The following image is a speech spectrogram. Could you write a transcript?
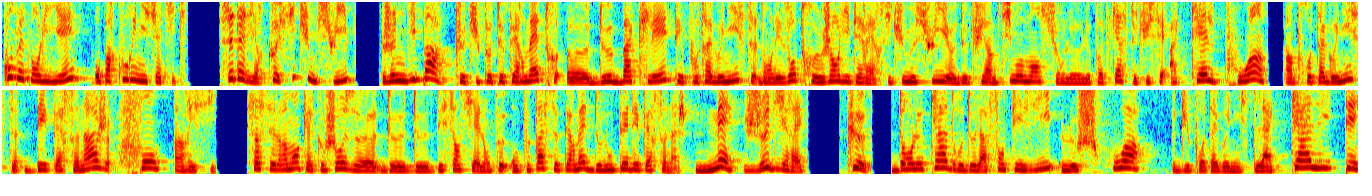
complètement lié au parcours initiatique. C'est-à-dire que si tu me suis, je ne dis pas que tu peux te permettre euh, de bâcler tes protagonistes dans les autres genres littéraires. Si tu me suis euh, depuis un petit moment sur le, podcast, tu sais à quel point un protagoniste, des personnages font un récit. Ça, c'est vraiment quelque chose euh, d'essentiel. De, on peut, on peut pas se permettre de louper des personnages. Mais je dirais que dans le cadre de la fantaisie, le choix du protagoniste, la qualité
